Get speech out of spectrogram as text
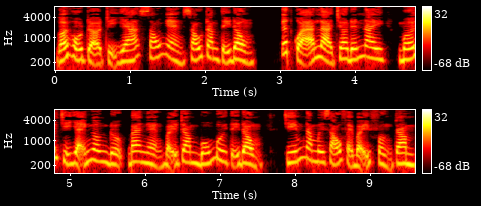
gói hỗ trợ trị giá 6.600 tỷ đồng. Kết quả là cho đến nay mới chỉ giải ngân được 3.740 tỷ đồng, chiếm 56,7%.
